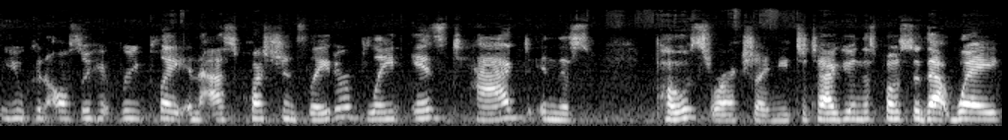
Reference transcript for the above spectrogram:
you can also hit replay and ask questions later. Blaine is tagged in this post, or actually, I need to tag you in this post so that way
